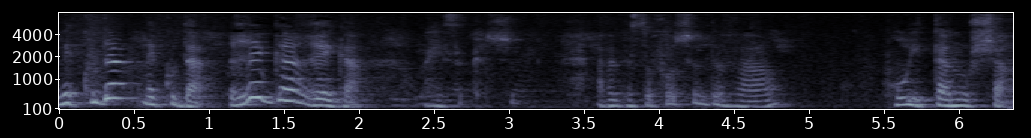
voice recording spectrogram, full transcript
נקודה, נקודה. רגע, רגע. וואי, איזה קשה. אבל בסופו של דבר, הוא איתנו שם.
